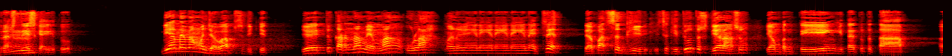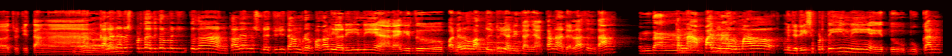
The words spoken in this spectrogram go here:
drastis kayak gitu. Dia memang menjawab sedikit. Yaitu karena memang ulah manu yang ini ini ini ini cet dapat segi segitu terus dia langsung yang penting kita itu tetap uh, cuci tangan. Hmm. Kalian harus perhatikan cuci tangan. Kalian sudah cuci tangan berapa kali hari ini ya kayak gitu. Padahal oh. waktu itu yang ditanyakan adalah tentang tentang kenapa new normal menjadi seperti ini kayak gitu. Bukan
